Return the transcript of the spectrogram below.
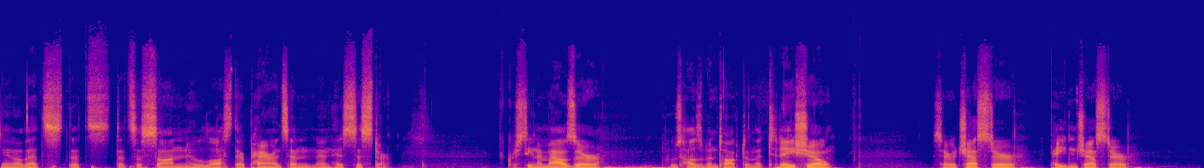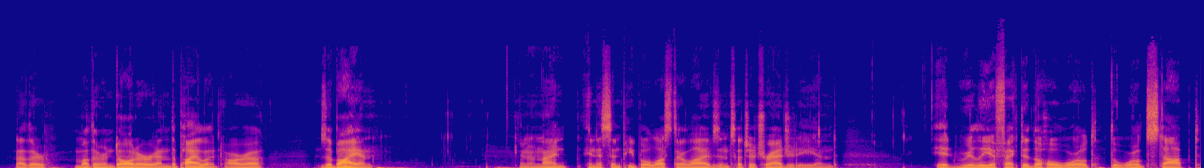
You know, that's that's that's a son who lost their parents and, and his sister. Christina Mauser, whose husband talked on the Today Show. Sarah Chester, Payton Chester, another mother and daughter, and the pilot, Ara Zobayan. You know, nine innocent people lost their lives in such a tragedy, and it really affected the whole world. The world stopped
